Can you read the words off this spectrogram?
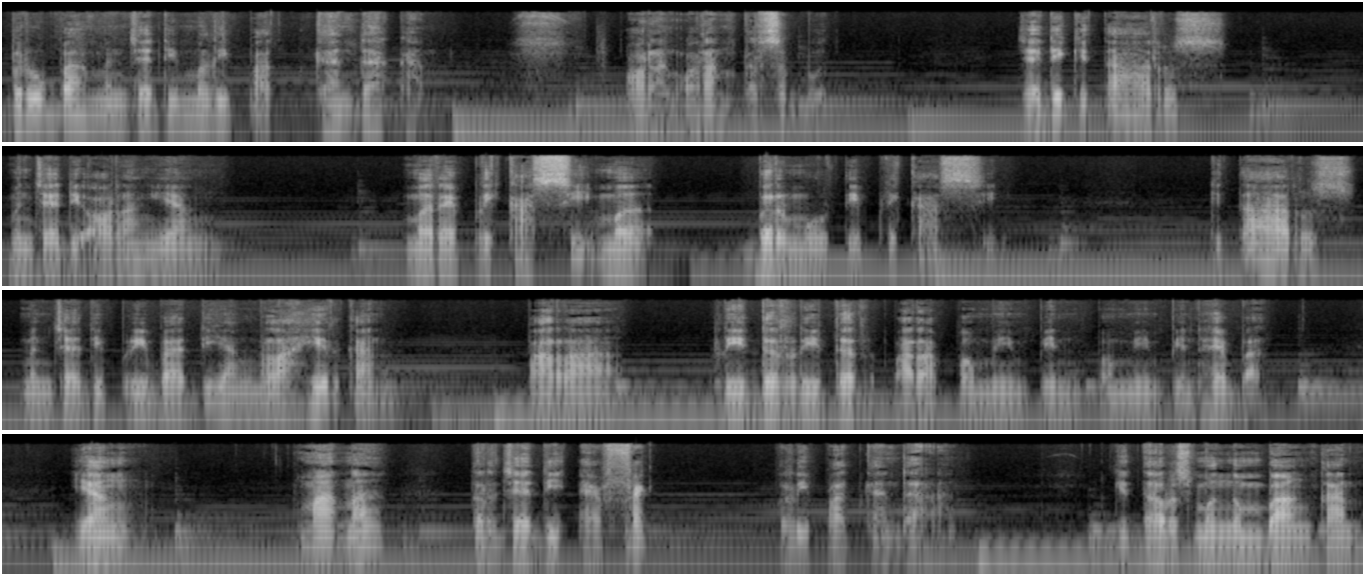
berubah menjadi melipat gandakan orang-orang tersebut. Jadi kita harus menjadi orang yang mereplikasi, me, bermultiplikasi. Kita harus menjadi pribadi yang melahirkan para leader-leader, para pemimpin-pemimpin hebat yang mana terjadi efek pelipat gandaan. Kita harus mengembangkan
